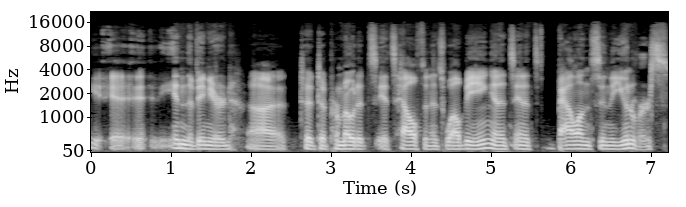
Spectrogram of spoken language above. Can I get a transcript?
in the vineyard uh, to to promote its its health and its well being and its and its balance in the universe.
